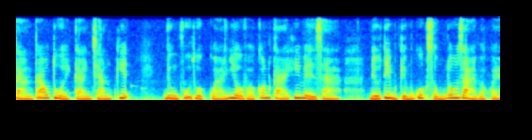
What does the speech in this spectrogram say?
Càng cao tuổi, càng tráng kiện. Đừng phụ thuộc quá nhiều vào con cái khi về già. Nếu tìm kiếm cuộc sống lâu dài và khỏe,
